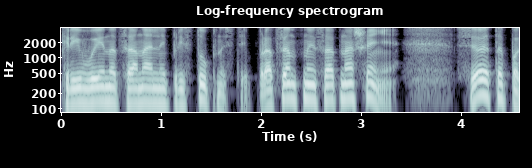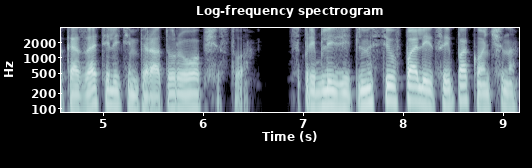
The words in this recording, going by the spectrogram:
кривые национальной преступности, процентные соотношения. Все это показатели температуры общества. С приблизительностью в полиции покончено.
